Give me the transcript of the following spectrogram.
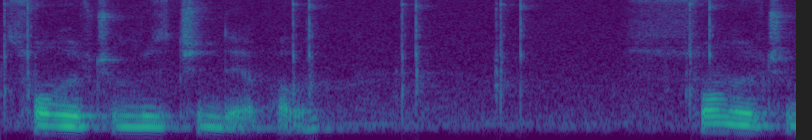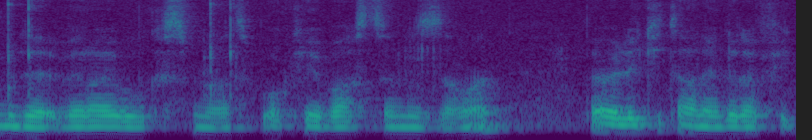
Son ölçümümüz için de yapalım. Son ölçümü de variable kısmına atıp OK bastığınız zaman böyle iki tane grafik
